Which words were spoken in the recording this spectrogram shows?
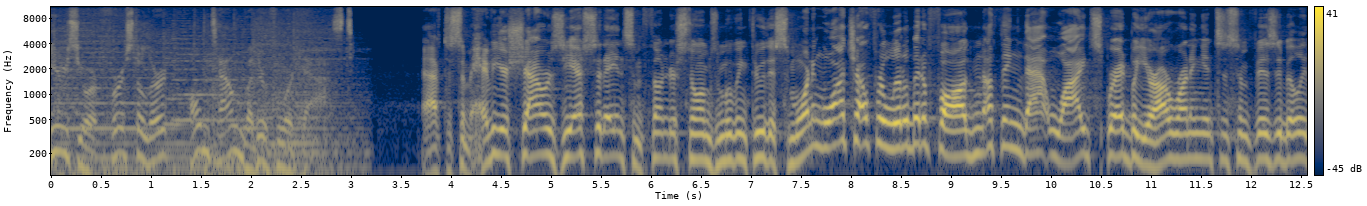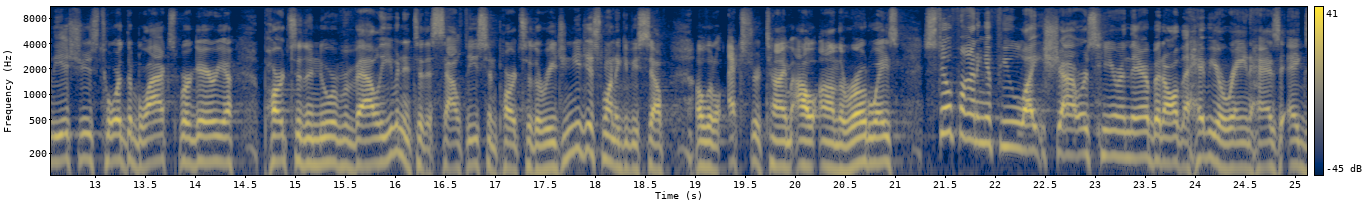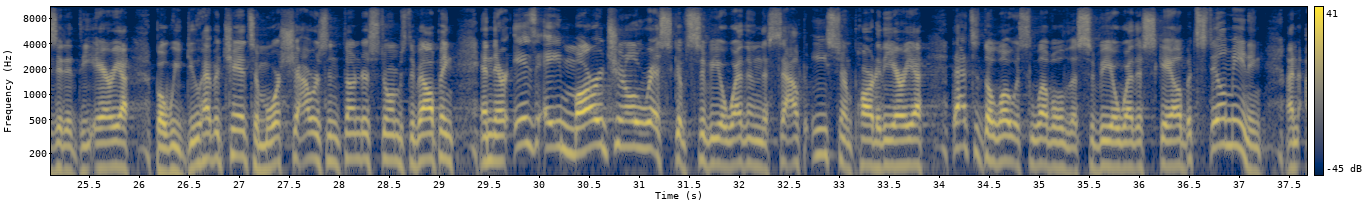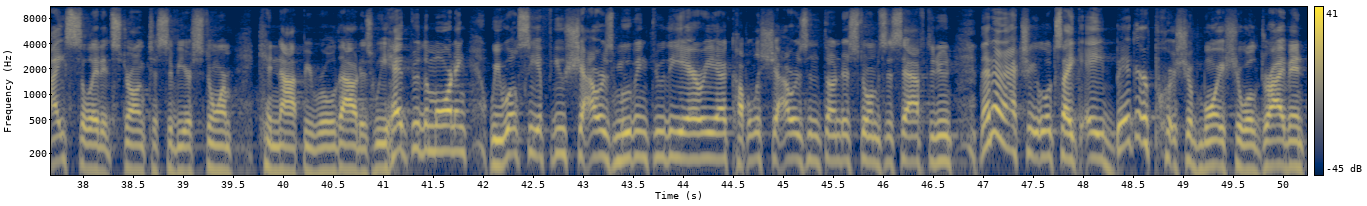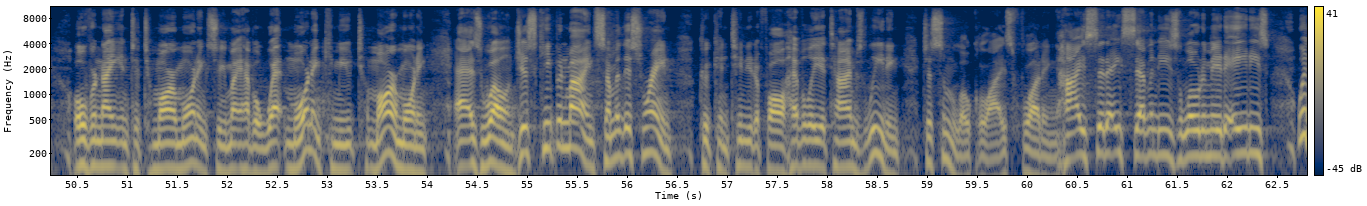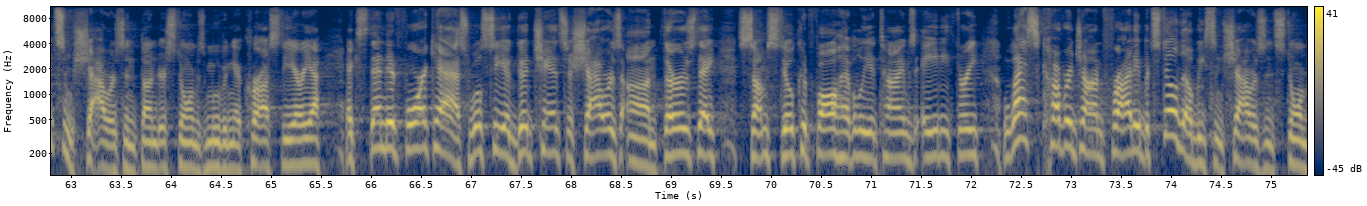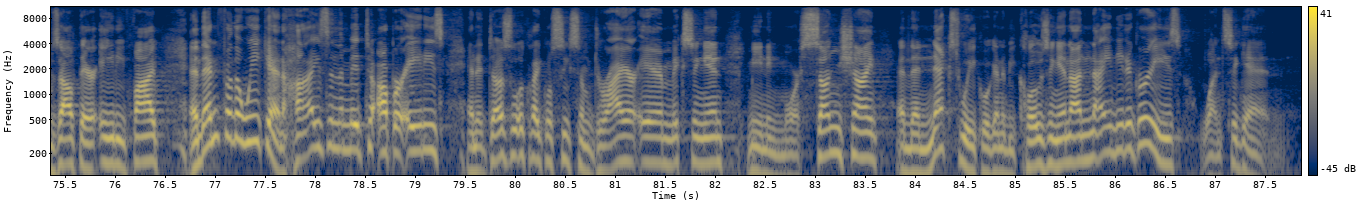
Here's your first alert hometown weather forecast. After some heavier showers yesterday and some thunderstorms moving through this morning, watch out for a little bit of fog. Nothing that widespread, but you are running into some visibility issues toward the Blacksburg area, parts of the New River Valley, even into the southeastern parts of the region. You just want to give yourself a little extra time out on the roadways. Still finding a few light showers here and there, but all the heavier rain has exited the area. But we do have a chance of more showers and thunderstorms developing, and there is a marginal risk of severe weather in the southeastern part of the area area. That's at the lowest level of the severe weather scale, but still meaning an isolated strong to severe storm cannot be ruled out. As we head through the morning, we will see a few showers moving through the area, a couple of showers and thunderstorms this afternoon. Then it actually looks like a bigger push of moisture will drive in overnight into tomorrow morning, so you might have a wet morning commute tomorrow morning as well. And just keep in mind, some of this rain could continue to fall heavily at times, leading to some localized flooding. Highs today, 70s, low to mid 80s, with some showers showers and thunderstorms moving across the area. Extended forecast. We'll see a good chance of showers on Thursday. Some still could fall heavily at times, 83. Less coverage on Friday, but still there'll be some showers and storms out there, 85. And then for the weekend, highs in the mid to upper 80s. And it does look like we'll see some drier air mixing in, meaning more sunshine. And then next week, we're going to be closing in on 90 degrees once again.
